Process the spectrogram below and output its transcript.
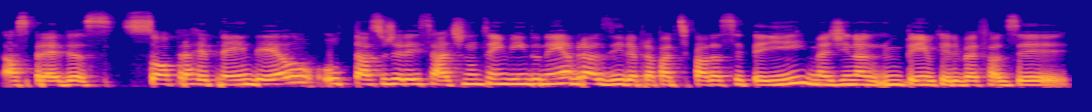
as prévias só para repreendê-lo. O Tasso Gereissati não tem vindo nem a Brasília para participar da CPI. Imagina o empenho que ele vai fazer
